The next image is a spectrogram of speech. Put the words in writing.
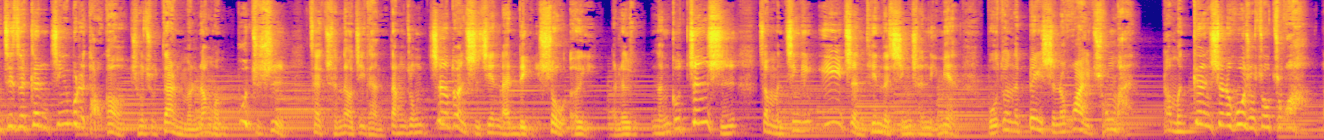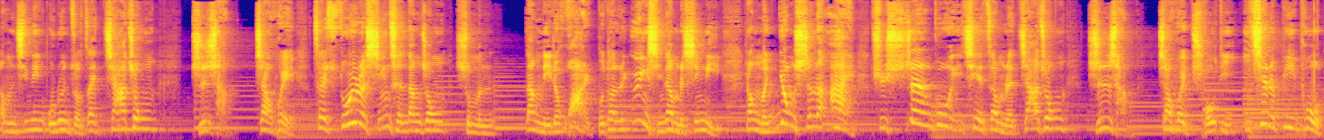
们接着更进一步的祷告，求主带领我们，让我们不只是在晨祷祭坛当中这段时间来领受而已，而能能够真实在我们今天一整天的行程里面，不断的被神的话语充满，让我们更深的呼求说主啊，让我们今天无论走在家中、职场、教会，在所有的行程当中，使我们让你的话语不断的运行在我们的心里，让我们用神的爱去胜过一切，在我们的家中、职场、教会仇敌一切的逼迫，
